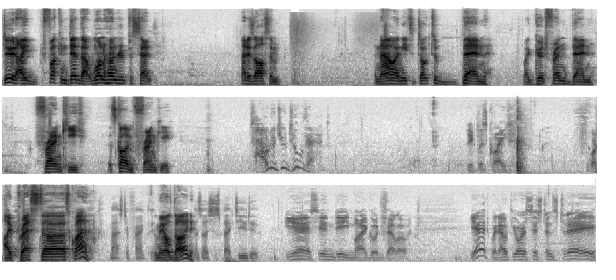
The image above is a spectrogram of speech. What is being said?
Dude, I fucking did that 100%. That is awesome. And now I need to talk to Ben. My good friend Ben. Frankie. Let's call him Frankie. How did you do that? It was quite. I pressed uh, square. Master Franklin. And they all died. As I suspect you do. Yes, indeed, my good fellow. Yet, without your assistance today.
